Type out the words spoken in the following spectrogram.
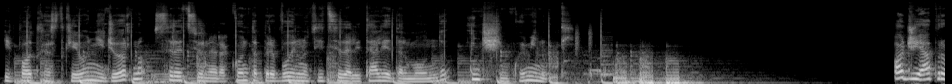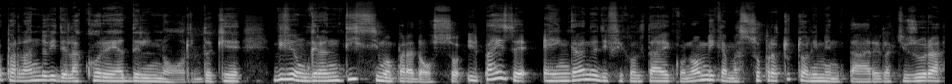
il podcast che ogni giorno seleziona e racconta per voi notizie dall'Italia e dal mondo in 5 minuti. Oggi apro parlandovi della Corea del Nord, che vive un grandissimo paradosso. Il paese è in grande difficoltà economica, ma soprattutto alimentare. La chiusura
